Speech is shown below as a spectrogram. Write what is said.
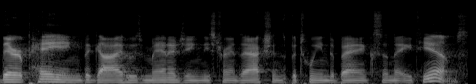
They're paying the guy who's managing these transactions between the banks and the ATMs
